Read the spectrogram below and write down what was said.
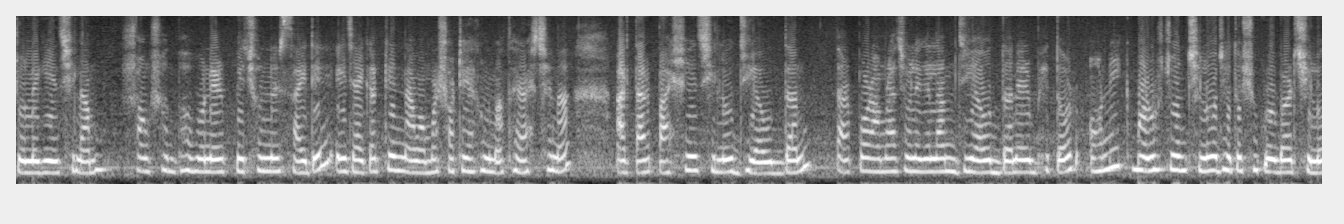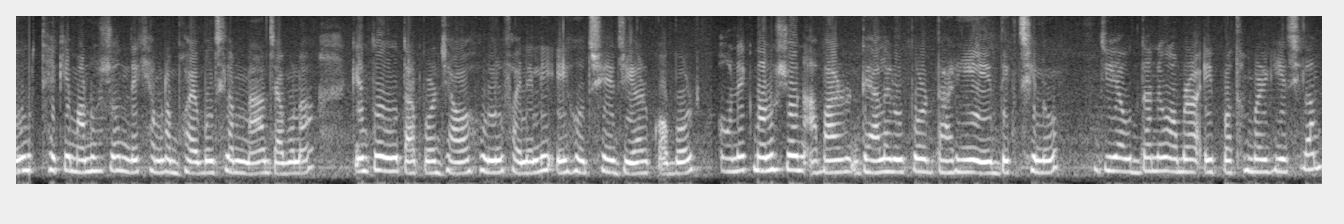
চলে গিয়েছিলাম। সংসদ ভবনের পেছনের সাইডে, এই জায়গাটির নাম আমার সঠিক এখন মাথায় আসছে না। আর তার পাশে ছিল জিয়া উদ্যান। তারপর আমরা চলে গেলাম জিয়া উদ্যানের ভেতর। অনেক মানুষজন ছিল, যেহেতু শুক্রবার ছিল। থেকে মানুষজন দেখে আমরা ভয় বলছিলাম, না, যাব না। কিন্তু তারপর যাওয়া হলো ফাইনালি এই হচ্ছে জিয়ার কবর। অনেক মানুষজন আবার দেয়ালের উপর দাঁড়িয়ে দেখছিল। জিয়া উদ্যানেও আমরা এই প্রথমবার গিয়েছিলাম।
